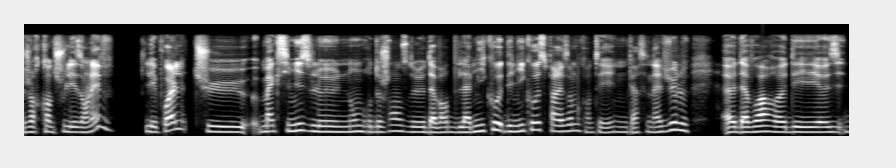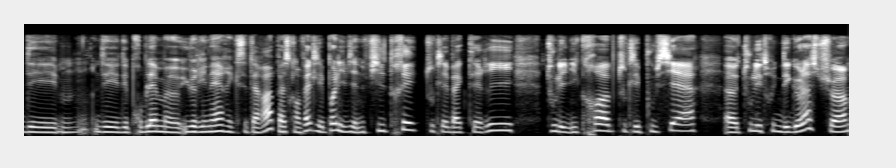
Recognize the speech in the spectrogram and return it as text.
Genre, quand tu les enlèves, les poils, tu maximises le nombre de chances d'avoir de la myco, des mycoses, par exemple, quand tu es une personne à vulve, euh, d'avoir euh, des, euh, des, hum, des, des problèmes urinaires, etc. Parce qu'en fait, les poils, ils viennent filtrer toutes les bactéries, tous les microbes, toutes les poussières, euh, tous les trucs dégueulasses, tu vois.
